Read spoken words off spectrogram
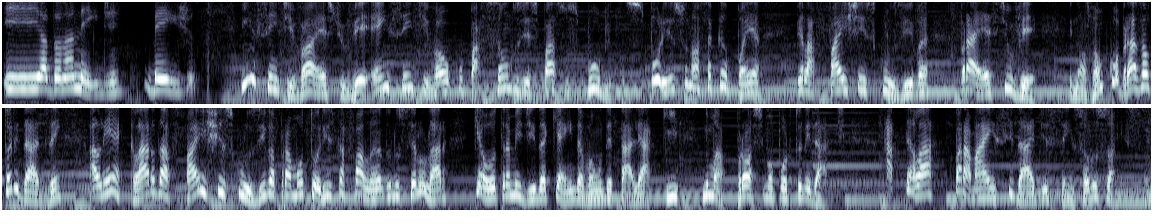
e a Dona Neide. Beijos. Incentivar a SUV é incentivar a ocupação dos espaços públicos. Por isso, nossa campanha pela faixa exclusiva para SUV. E nós vamos cobrar as autoridades, hein? Além, é claro, da faixa exclusiva para motorista falando no celular, que é outra medida que ainda vamos detalhar aqui numa próxima oportunidade. Até lá para mais Cidades Sem Soluções.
